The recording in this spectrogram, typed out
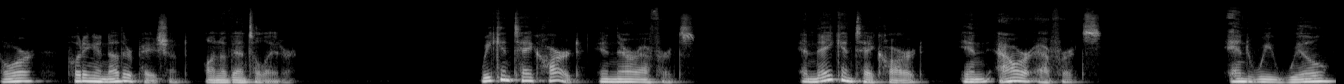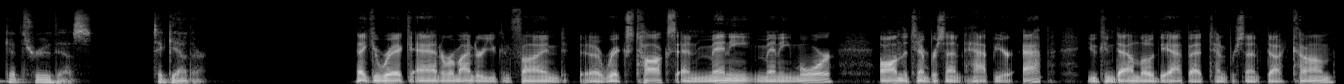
or putting another patient on a ventilator. We can take heart in their efforts, and they can take heart in our efforts, and we will get through this together. Thank you, Rick. And a reminder you can find uh, Rick's talks and many, many more on the 10% Happier app. You can download the app at 10%.com.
